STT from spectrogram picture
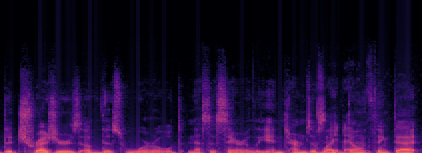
the treasures of this world necessarily in terms of Say like that. don't think that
